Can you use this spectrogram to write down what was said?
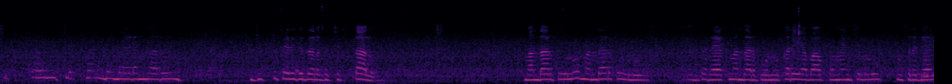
చిట్టాలు చెప్పండి మేడం గారు. జుట్టు పెరుగుదలకు చిత్తాలు మందార పూలు మందార పూలు. పెద్ద రేఖ మందార పూలు కరివేపాకు మెంతులు ఉసిరికాయ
